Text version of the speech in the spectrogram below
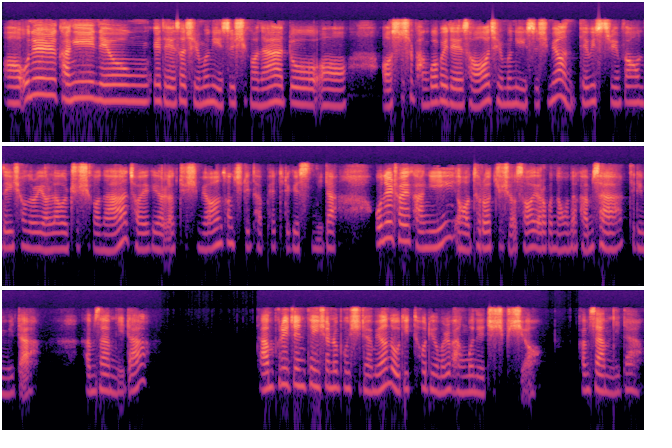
어, 오늘 강의 내용에 대해서 질문이 있으시거나 또 어, 어, 수술 방법에 대해서 질문이 있으시면 데비스트림 파운데이션으로 연락을 주시거나 저에게 연락 주시면 성실히 답해 드리겠습니다. 오늘 저희 강의 어, 들어주셔서 여러분 너무나 감사드립니다. 감사합니다. 다음 프레젠테이션을 보시려면 오디토리움을 방문해 주십시오. 감사합니다.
